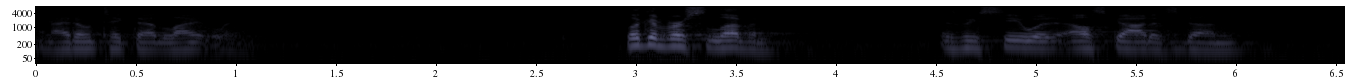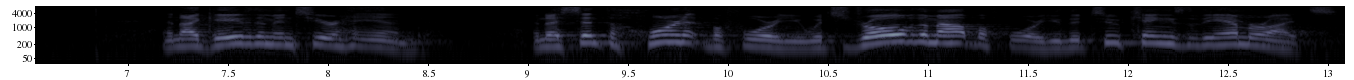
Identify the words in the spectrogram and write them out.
and I don't take that lightly. Look at verse 11 as we see what else God has done. And I gave them into your hand, and I sent the hornet before you, which drove them out before you, the two kings of the Amorites.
